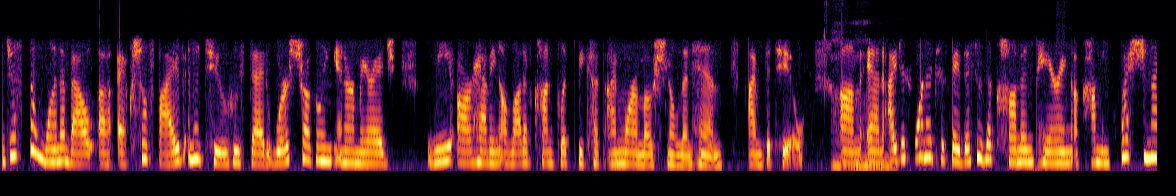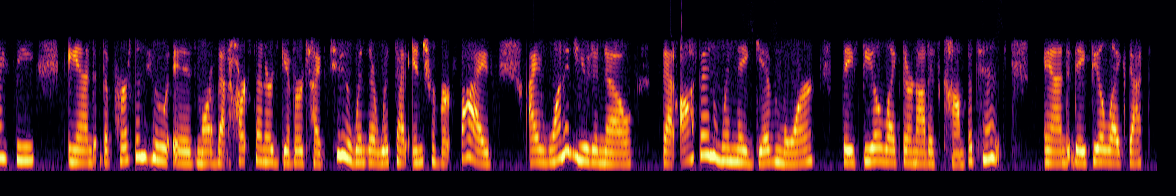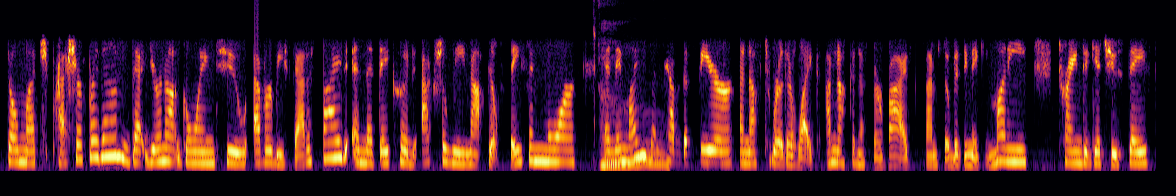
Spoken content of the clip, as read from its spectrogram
Just the one about uh, actual five and a two who said, We're struggling in our marriage. We are having a lot of conflict because I'm more emotional than him. I'm the two. Um, and I just wanted to say this is a common pairing, a common question I see. And the person who is more of that heart centered giver type two, when they're with that introvert five, I wanted you to know that often when they give more, they feel like they're not as competent and they feel like that's so much pressure for them that you're not going to ever be satisfied and that they could actually not feel safe anymore. And oh. they might even oh. have the fear enough to where they're like i'm not going to survive. Because i'm so busy making money trying to get you safe.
